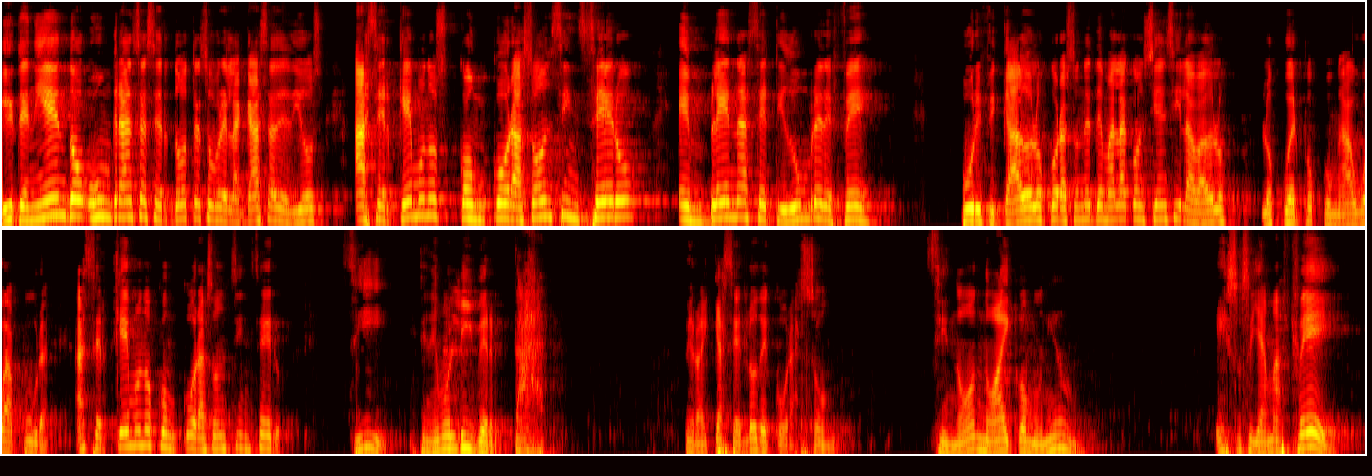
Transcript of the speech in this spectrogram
Y teniendo un gran sacerdote sobre la casa de Dios, acerquémonos con corazón sincero, en plena certidumbre de fe, purificados los corazones de mala conciencia y lavados los, los cuerpos con agua pura. Acerquémonos con corazón sincero. Sí, tenemos libertad, pero hay que hacerlo de corazón. Si no, no hay comunión. Eso se llama fe.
